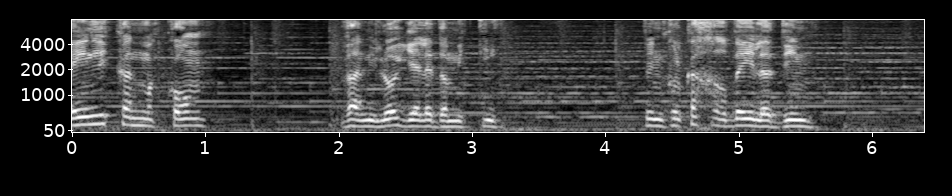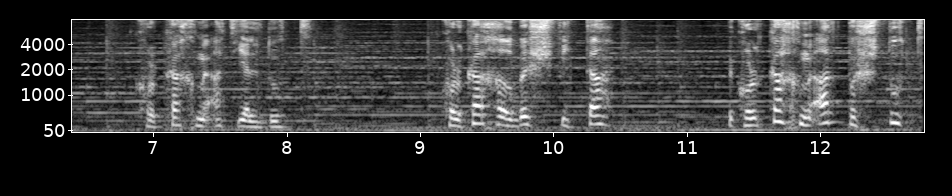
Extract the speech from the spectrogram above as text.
אין לי כאן מקום, ואני לא ילד אמיתי. בין כל כך הרבה ילדים, כל כך מעט ילדות, כל כך הרבה שפיטה, וכל כך מעט פשטות.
